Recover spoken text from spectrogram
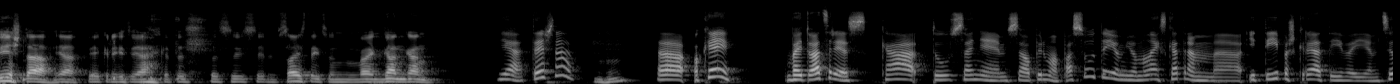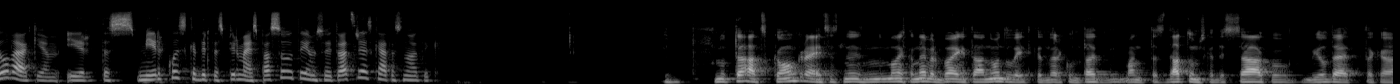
Tieši tā, jā, piekrīt, jā, ka tas, tas viss ir saistīts un vajag gan, gan. Jā, tieši tā. Uh -huh. uh, okay. Vai tu atceries, kā tu saņēmi savu pirmo pasūtījumu? Jo man liekas, katram, uh, it īpaši kreatīvajiem cilvēkiem, ir tas mirklis, kad ir tas pirmais pasūtījums. Vai tu atceries, kā tas notika? Nu, tāds konkrēts. Es nezinu, man liekas, ka nevar baigi tā nodalīt, kad var, man tas datums, kad es sāku bildēt kā,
